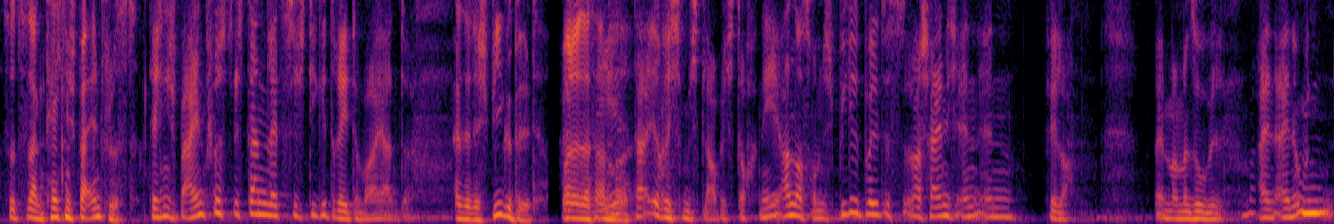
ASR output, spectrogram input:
sozusagen technisch beeinflusst? Technisch beeinflusst ist dann letztlich die gedrehte Variante. Also das Spiegelbild oder das nee, andere? Da irre ich mich, glaube ich, doch. Nee, andersrum. Das Spiegelbild ist wahrscheinlich ein, ein Fehler, wenn man so will. Ein, eine un,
